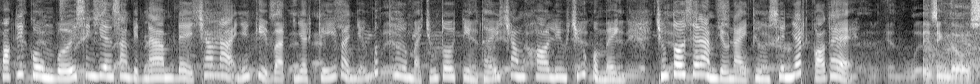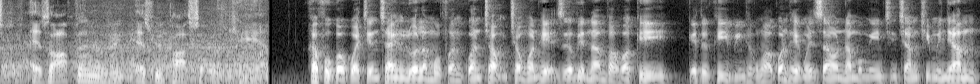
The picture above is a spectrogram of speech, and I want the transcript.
hoặc đi cùng với sinh viên sang Việt Nam để trao lại những kỷ vật, nhật ký và những bức thư mà chúng tôi tìm thấy trong kho lưu trữ của mình. Chúng tôi sẽ làm điều này thường xuyên nhất có thể. Khắc phục hậu quả chiến tranh luôn là một phần quan trọng trong quan hệ giữa Việt Nam và Hoa Kỳ. Kể từ khi bình thường hóa quan hệ ngoại giao năm 1995,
